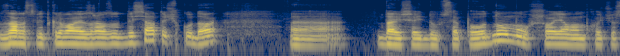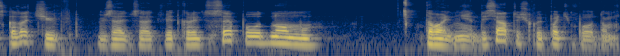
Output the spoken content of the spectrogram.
Зараз відкриваю зразу десяточку. Да? Е, Далі йду все по одному. Що я вам хочу сказати? Чи взяти, взяти відкрити все по одному. Давай, ні, десяточку і потім по одному.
